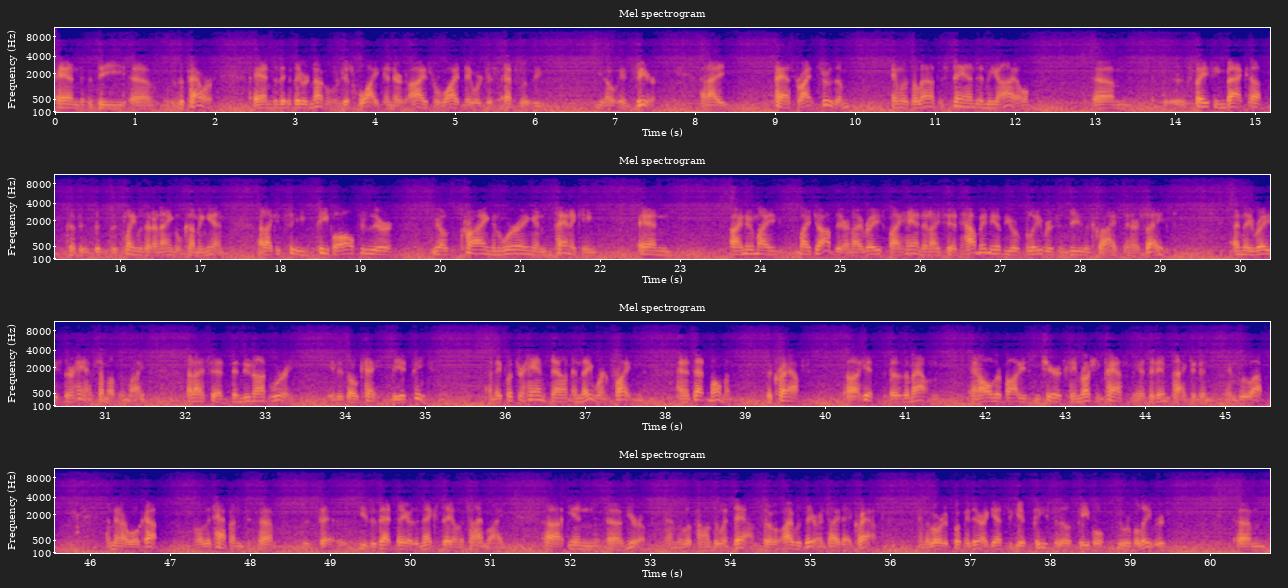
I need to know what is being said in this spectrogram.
and the uh, the power. And they, were knuckles were just white, and their eyes were white, and they were just absolutely, you know, in fear. And I passed right through them, and was allowed to stand in the aisle, um, facing back up because the, the plane was at an angle coming in, and I could see people all through there, you know, crying and worrying and panicking, and I knew my my job there, and I raised my hand and I said, "How many of you are believers in Jesus Christ and are saved?" And they raised their hands, some of them, right? And I said, "Then do not worry. It is okay. Be at peace." And they put their hands down, and they weren't frightened. And at that moment, the craft uh, hit uh, the mountain, and all their bodies and chairs came rushing past me as it impacted and, and blew up. And then I woke up. Well, it happened um, either that day or the next day on the timeline uh, in uh, Europe, and the Lufthansa went down. So I was there inside that craft, and the Lord had put me there, I guess, to give peace to those people who were believers um,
